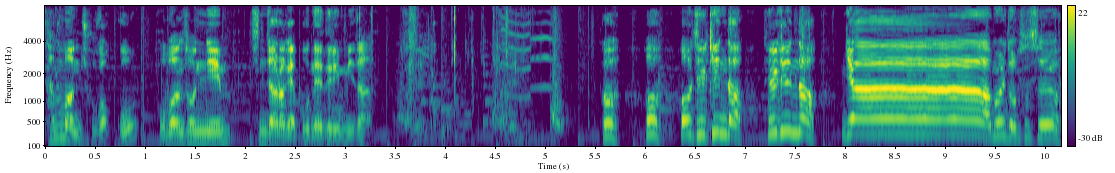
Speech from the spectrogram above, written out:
3번 죽었고 5번 손님 친절하게 보내드립니다 어, 어, 어, 들킨다! 들킨다! 야 아무 일도 없었어요.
